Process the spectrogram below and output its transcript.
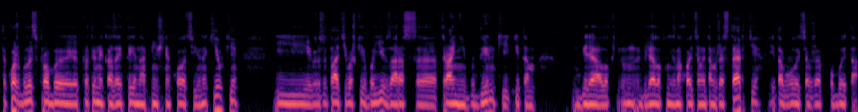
Також були спроби противника зайти на північні околиці Юнаківки і в результаті важких боїв зараз е, крайні будинки, які там біля Лок... біля Локні знаходяться, вони там вже стерті, і та вулиця вже побита.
